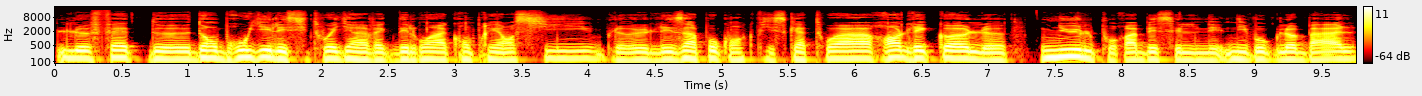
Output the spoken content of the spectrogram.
le fait d'embrouiller les citoyens avec des lois incompréhensibles, les impôts confiscatoires, rendre l'école euh, nulle pour abaisser le niveau global,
